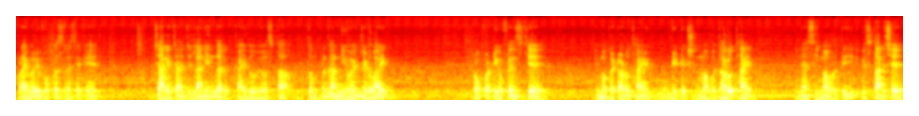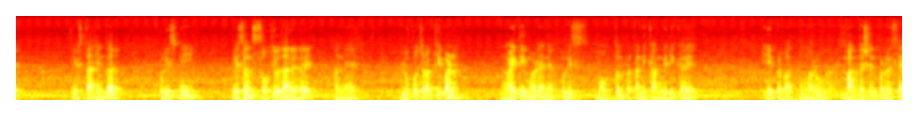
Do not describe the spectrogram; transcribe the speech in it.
પ્રાઇમરી ફોકસ રહેશે કે ચારે ચાર જિલ્લાની અંદર કાયદો વ્યવસ્થા ઉત્તમ પ્રકારની હોય, જળવાય. પ્રોપર્ટી ઓફેન્સ છે, એમાં ઘટાડો થાય ડિટેક્શનમાં વધારો થાય. અને આ સીમાવર્તી વિસ્તાર છે, એ વિસ્તારની અંદર પોલીસની પ્રેઝન્સ સૌથી વધારે રહે. અને લોકો તરફથી પણ માહિતી મળે અને પોલીસમાં ઉત્તમ પ્રકારની કામગીરી કરે, એ પ્રભાતનું મારું માર્ગદર્શન પણ રહેશે.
